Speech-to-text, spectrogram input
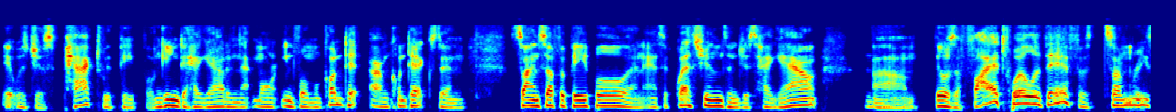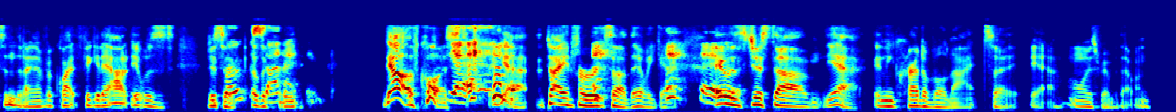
it was just packed with people. And getting to hang out in that more informal context, um, context and sign stuff for people and answer questions and just hang out. Mm-hmm. Um, there was a fire twirler there for some reason that I never quite figured out. It was just a, sun, I think. Yeah, of course. Yeah. yeah. Tie in for Rogue There we go. There it was go. just um yeah, an incredible night. So yeah, always remember that one.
